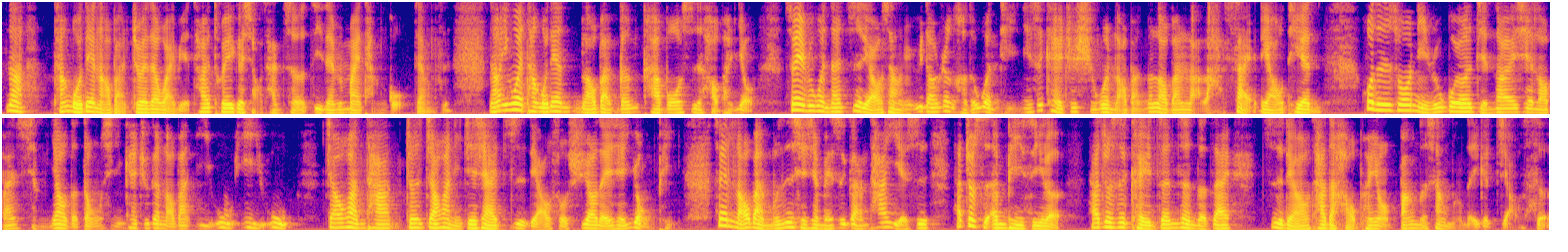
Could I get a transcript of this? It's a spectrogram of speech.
那糖果店老板就会在外面，他会推一个小摊车，自己在那边卖糖果这样子。然后，因为糖果店老板跟卡波是好朋友，所以如果你在治疗上有遇到任何的问题，你是可以去询问老板，跟老板拉拉塞聊天，或者是说你如果有捡到一些老板想要的东西，你可以去跟老板以物易物。交换他就是交换你接下来治疗所需要的一些用品，所以老板不是闲闲没事干，他也是他就是 NPC 了，他就是可以真正的在治疗他的好朋友帮得上忙的一个角色。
